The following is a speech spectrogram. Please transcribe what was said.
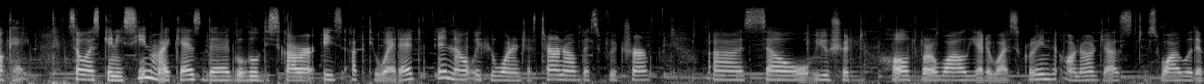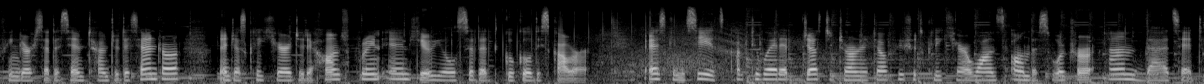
Okay, so as can you see in my case the Google Discover is activated. And now if you want to just turn off this feature uh, so you should hold for a while your device screen or not just to swipe with the fingers at the same time to the center then just click here to the home screen and here you'll see that Google Discover. As can you see it's activated. Just to turn it off you should click here once on the switcher and that's it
